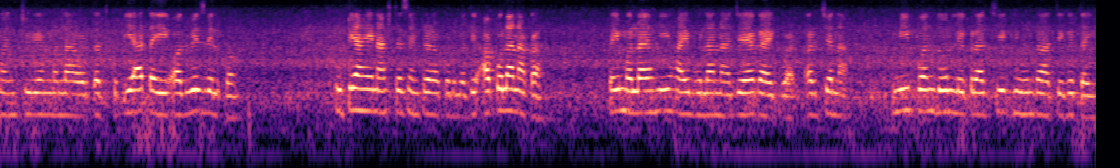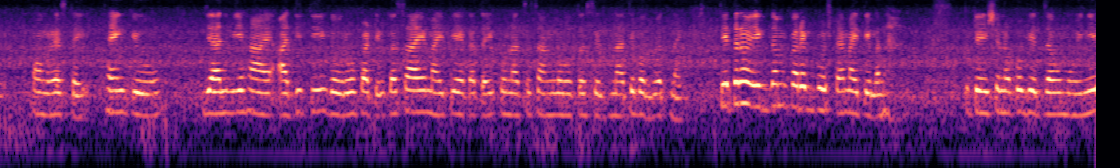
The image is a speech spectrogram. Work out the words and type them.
मंचुरियन मला आवडतात खूप. या ताई ऑलवेज वेलकम कुठे आहे नाश्ता सेंटर अकोडमध्ये अकोला नाका. ताई मलाही हाय बोला ना जया गायकवाड अर्चना. मी पण दोन लेकराची घेऊन राहते ग ताई. काँग्रेस ताई. Thank you Janhavi hi. Aditi Gaurav Patil कसं आहे? माहिती आहे का ताई? कोणाचं चांगलं होत असेल ना ते बघवत नाही. ते तर एकदम करेक्ट गोष्ट आहे माहिती आहे मला. तू टेन्शन नको घेत जाऊ मोहिनी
